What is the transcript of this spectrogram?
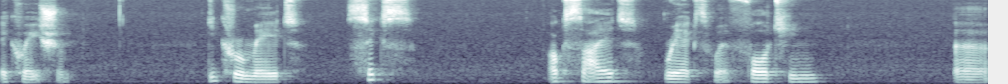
equation. Dichromate 6 oxide reacts with 14 uh,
